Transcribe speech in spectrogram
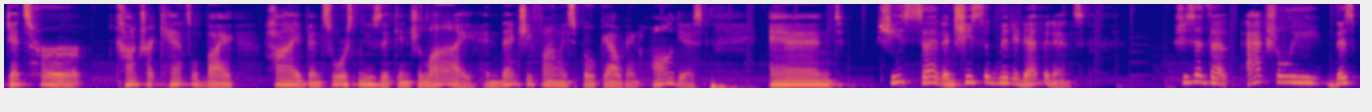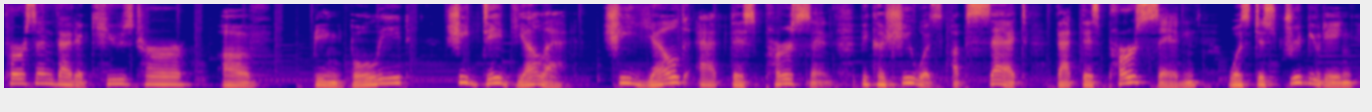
gets her contract canceled by Hybe and Source Music in July, and then she finally spoke out in August. And she said, and she submitted evidence. She said that actually, this person that accused her of being bullied, she did yell at. She yelled at this person because she was upset that this person was distributing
